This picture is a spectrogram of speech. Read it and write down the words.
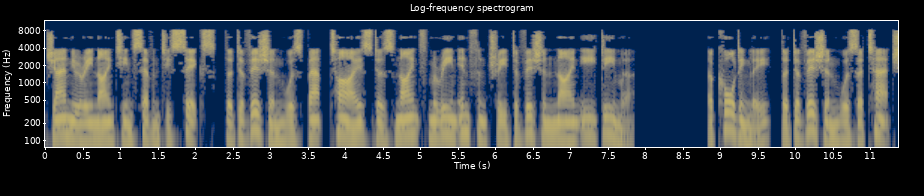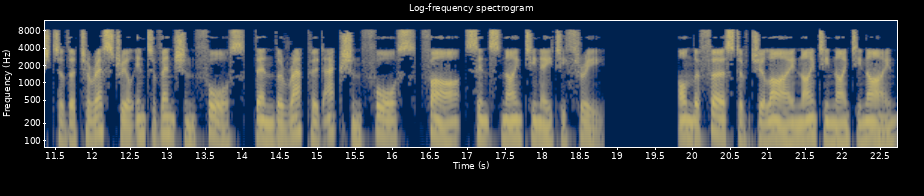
January 1976, the division was baptized as 9th Marine Infantry Division 9E DIMA. Accordingly, the division was attached to the Terrestrial Intervention Force, then the Rapid Action Force since 1983. On 1 July 1999,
